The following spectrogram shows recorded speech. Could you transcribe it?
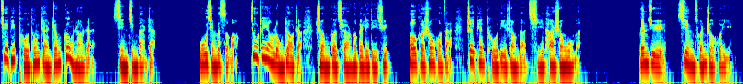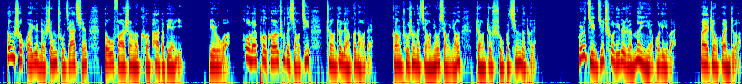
却比普通战争更让人心惊胆战。无形的死亡就这样笼罩着整个切尔诺贝利地区，包括生活在这片土地上的其他生物们。根据幸存者回忆，当时怀孕的牲畜家禽都发生了可怕的变异，比如啊，后来破壳而出的小鸡长着两个脑袋，刚出生的小牛、小羊长着数不清的腿，而紧急撤离的人们也不例外。癌症患者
